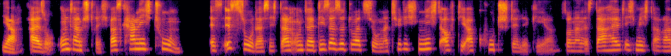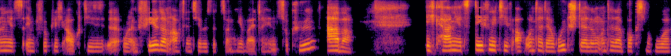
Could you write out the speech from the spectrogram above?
ja, also unterm Strich, was kann ich tun? Es ist so, dass ich dann unter dieser Situation natürlich nicht auf die Akutstelle gehe, sondern es, da halte ich mich daran, jetzt eben wirklich auch die äh, oder empfehle dann auch den Tierbesitzern hier weiterhin zu kühlen. Aber ich kann jetzt definitiv auch unter der Ruhigstellung, unter der Boxenruhe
